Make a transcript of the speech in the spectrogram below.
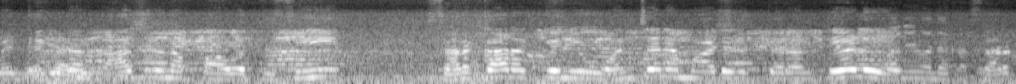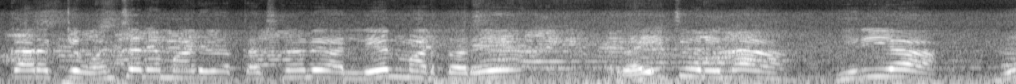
ಮೆಟ್ರಿಕ್ ಟನ್ ರಾಜನ ಪಾವತಿಸಿ ಸರ್ಕಾರಕ್ಕೆ ನೀವು ವಂಚನೆ ಮಾಡಿರುತ್ತೀರ ಅಂತೇಳಿ ಸರ್ಕಾರಕ್ಕೆ ವಂಚನೆ ಮಾಡಿದ ತಕ್ಷಣವೇ ಅಲ್ಲೇನು ಮಾಡ್ತಾರೆ? ರಾಯಚೂರಿನ ಹಿರಿಯ ಭೂ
